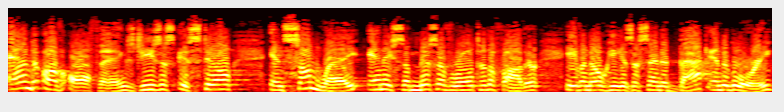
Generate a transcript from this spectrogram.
end of all things, Jesus is still in some way in a submissive role to the Father, even though he is ascended back into glory.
